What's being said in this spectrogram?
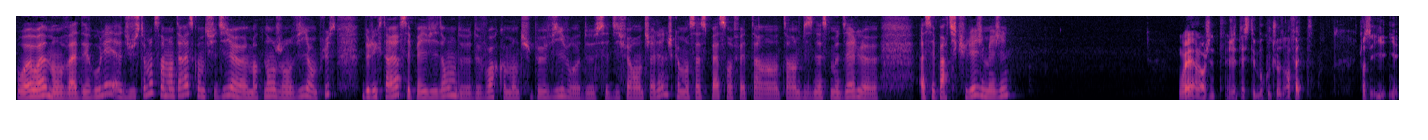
Ouais, ouais, mais on va dérouler. Justement, ça m'intéresse quand tu dis maintenant j'en vis en plus. De l'extérieur, c'est pas évident de, voir comment tu peux vivre de ces différents challenges. Comment ça se passe en fait? Tu as, as, un business model assez particulier, j'imagine? Ouais, alors j'ai testé beaucoup de choses. En fait, Je pense qu'il y,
